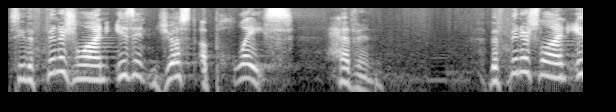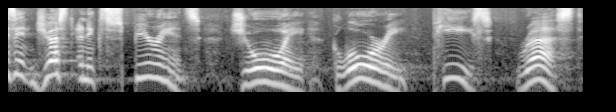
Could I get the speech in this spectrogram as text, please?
See, the finish line isn't just a place, heaven. The finish line isn't just an experience, joy, glory, peace, rest.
